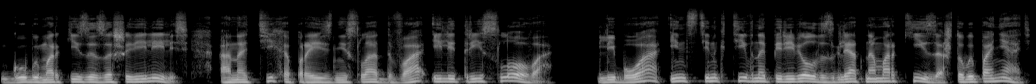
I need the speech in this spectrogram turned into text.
Губы маркизы зашевелились. Она тихо произнесла два или три слова. Либуа инстинктивно перевел взгляд на маркиза, чтобы понять,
